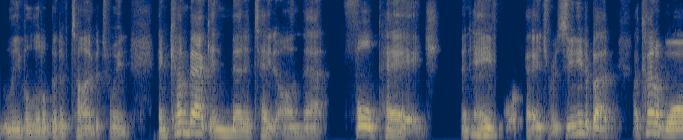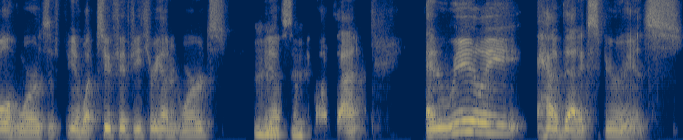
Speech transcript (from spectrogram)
leave a little bit of time between, and come back and meditate on that full page, an mm-hmm. A4 page. So you need about a kind of wall of words of, you know, what, 250, 300 words, mm-hmm. you know, something like that. And really have that experience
